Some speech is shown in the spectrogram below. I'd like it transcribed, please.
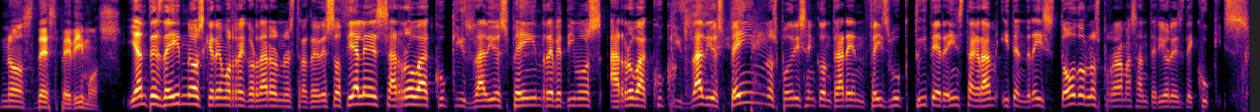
nos despedimos. Y antes de irnos queremos recordaros nuestras redes sociales, arroba Cookies Radio Spain, repetimos, arroba Cookies Radio Spain, nos podréis encontrar en Facebook, Twitter e Instagram y tendréis todos los programas anteriores de Cookies.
